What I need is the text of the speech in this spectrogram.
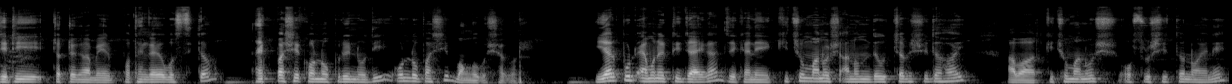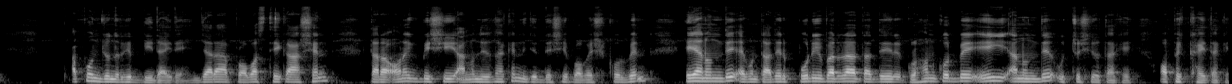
যেটি চট্টগ্রামের পথেঙ্গায় অবস্থিত। এক পাশে কর্ণপুরী নদী, অন্য পাশে বঙ্গোপসাগর। এয়ারপোর্ট এমন একটি জায়গা যেখানে কিছু মানুষ আনন্দে উচ্ছ্বাসিত হয়, আবার কিছু মানুষ অশ্রুসিত নয়নে আপনজনদেরকে বিদায় দেয়। যারা প্রবাস থেকে আসেন, তারা অনেক বেশি আনন্দিত থাকেন, নিজের দেশে প্রবেশ করবেন। এই আনন্দে এবং তাদের পরিবাররা তাদের গ্রহণ করবে, এই আনন্দে উচ্ছ্বসিত থাকে, অপেক্ষায় থাকে।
